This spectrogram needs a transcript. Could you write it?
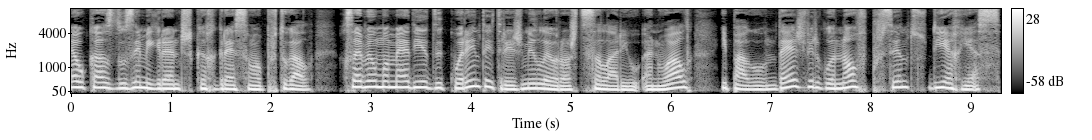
É o caso dos emigrantes que regressam a Portugal. Recebem uma média de 43 mil euros de salário anual e pagam 10,9% de IRS.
